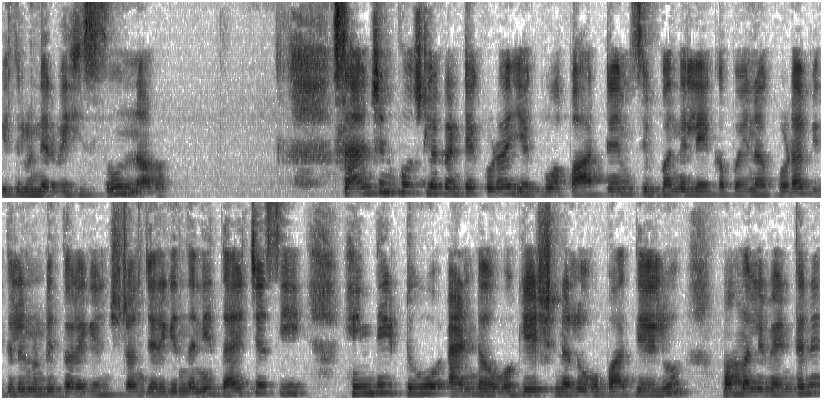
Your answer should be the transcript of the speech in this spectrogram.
విధులు నిర్వహిస్తూ ఉన్నాము. శాంక్షన్ పోస్టుల కంటే కూడా ఎక్కువ పార్ట్ టైం సిబ్బంది లేకపోయినా కూడా విధుల నుండి తొలగించడం జరిగిందని దయచేసి హిందీ టూ అండ్ వొకేషనల్ ఉపాధ్యాయులు మమ్మల్ని వెంటనే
